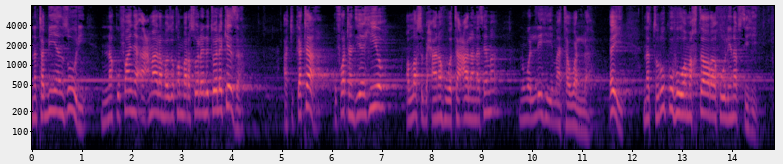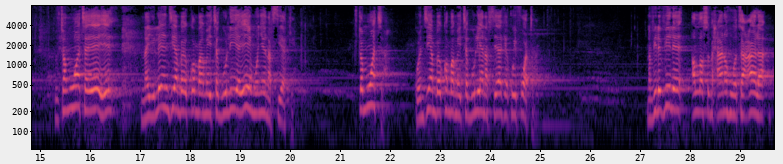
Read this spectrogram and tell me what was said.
na tabia nzuri na kufanya amala ambazo kwamba rasul alituelekeza. Akikataa kufuata njia hiyo Allah subhanahu wa ta'ala anasema nuwallihi ma tawalla. Ay natrukuhu wa makhtarahu li nafsihi. Tutamwacha yeye na ile njia ambayo kwamba ameichagulia yeye mwenyewe nafsi yake. Tutamwacha kwa njia ambayo kwamba ameichagulia nafsi yake kuifuata. Na vile vile Allah subhanahu wa ta'ala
